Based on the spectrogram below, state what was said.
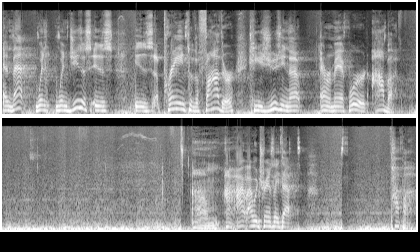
And that, when, when Jesus is, is praying to the Father, He's using that Aramaic word, Abba. Um, I, I would translate that Papa,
